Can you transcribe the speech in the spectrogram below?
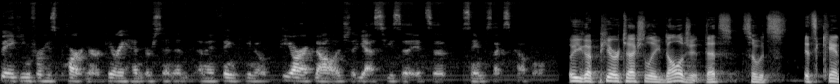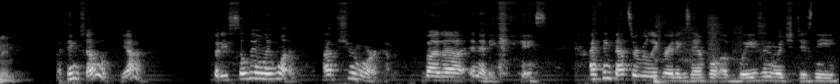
baking for his partner, Gary Henderson, and, and I think you know PR acknowledged that yes, he's a it's a same sex couple. Oh, you got PR to actually acknowledge it. That's so it's it's canon. I think so, yeah. But he's still the only one. I'm sure more are coming. But uh, in any case, I think that's a really great example of ways in which Disney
